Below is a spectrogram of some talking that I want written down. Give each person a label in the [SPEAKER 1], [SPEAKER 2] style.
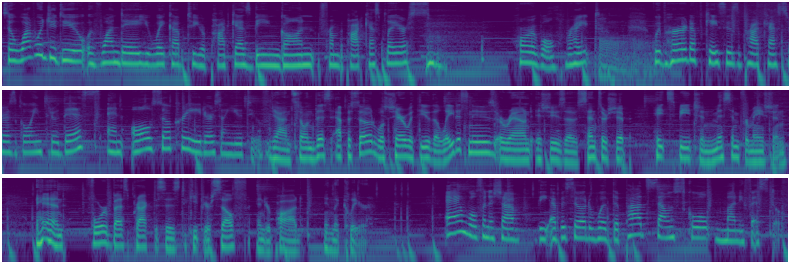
[SPEAKER 1] So, what would you do if one day you wake up to your podcast being gone from the podcast players? Horrible, right? Oh. We've heard of cases of podcasters going through this and also creators on YouTube.
[SPEAKER 2] Yeah, and so in this episode, we'll share with you the latest news around issues of censorship, hate speech, and misinformation, and four best practices to keep yourself and your pod in the clear.
[SPEAKER 1] And we'll finish up the episode with the Pod Sound School Manifesto.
